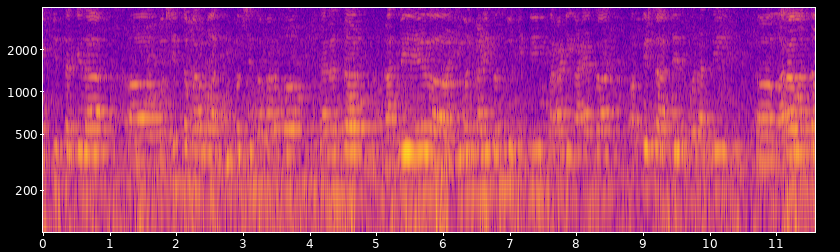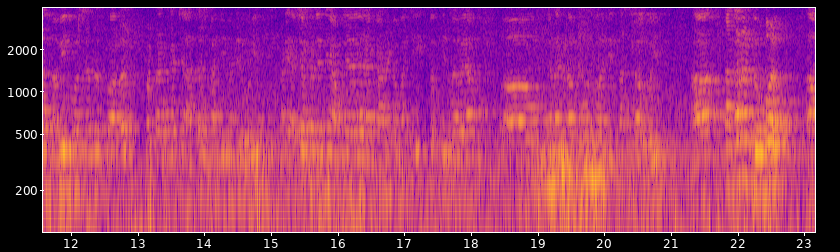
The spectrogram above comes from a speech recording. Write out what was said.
एकतीस तारखेला बक्षीस समारंभ द्विपक्षीय समारंभ. त्यानंतर रात्री जीवन जीवनगाणी प्रस्तुत हिंदी मराठी गाण्याचा ऑर्केस्ट्रा असेल व रात्री बारा वाजता नवीन वर्षाचं स्वागत पटारकाच्या आतषबाजीमध्ये होईल. आणि अशा तऱ्हेने आपल्या या कार्यक्रमाची पस्तीसाव्या कलाग्राम महोत्सवाची होईल. हा साधारण ढोबळ हा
